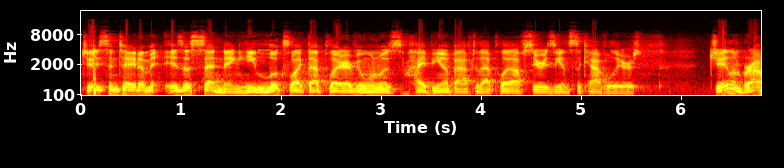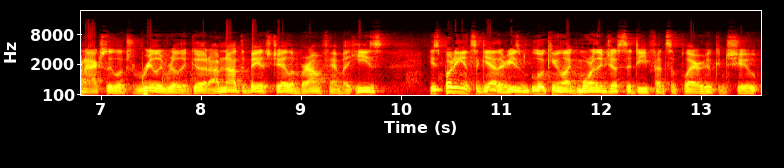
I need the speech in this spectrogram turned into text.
Jayson Tatum is ascending. He looks like that player everyone was hyping up after that playoff series against the Cavaliers. Jaylen Brown actually looks really, really good. I'm not the biggest Jaylen Brown fan, but he's he's putting it together. He's looking like more than just a defensive player who can shoot.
